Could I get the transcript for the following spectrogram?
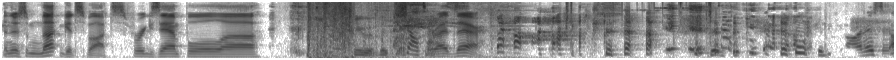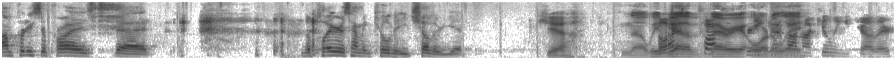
and there's some not good spots. For example, uh, New River Cross. right there. honest, I'm pretty surprised that the players haven't killed each other yet. Yeah. No, we've Oh, I got a talked very pretty good orderly. About not killing each other.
